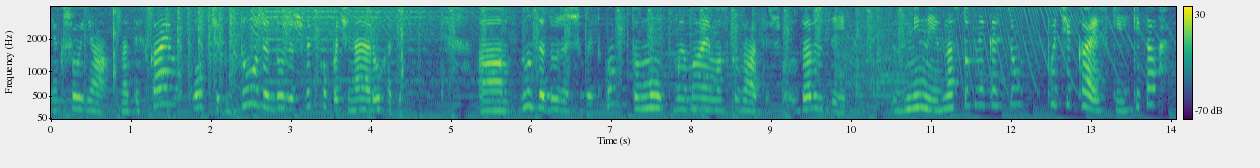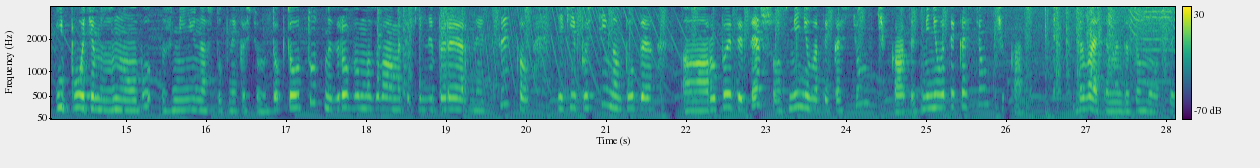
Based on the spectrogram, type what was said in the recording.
якщо я натискаю, хлопчик дуже-дуже швидко починає рухатись. А, ну, Це дуже швидко, тому ми маємо сказати, що завжди змінив наступний костюм, почекай скільки-то, і потім знову змінюй наступний костюм. Тобто, отут ми зробимо з вами такий неперервний цикл, який постійно буде робити те, що змінювати костюм, чекати, змінювати костюм, чекати. Давайте ми додамо це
